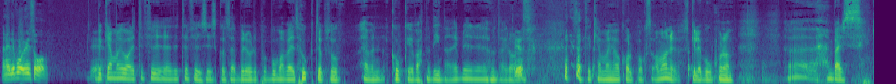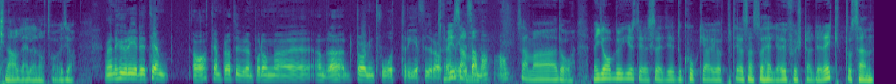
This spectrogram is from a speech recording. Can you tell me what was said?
Nej, det var ju så. Det, det kan man ju vara lite, lite fysisk och så här beror det på, bor man väldigt högt upp så även kokar ju vattnet innan det blir 100 grader. Yes. så det kan man ju ha koll på också om man nu skulle bo på någon uh, bergsknall eller något, vad vet jag. Men hur är det temp ja, temperaturen på de uh, andra dragen 2, 3, 4 och 5? Det är samma. Är det samma? Ja. samma då. Men jag brukar just det, då kokar jag ju upp det och sen så häller jag ju första direkt och sen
